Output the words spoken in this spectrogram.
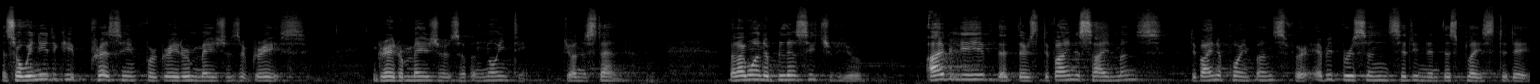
And so we need to keep pressing for greater measures of grace, greater measures of anointing. Do you understand? But I want to bless each of you. I believe that there's divine assignments, divine appointments for every person sitting in this place today.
